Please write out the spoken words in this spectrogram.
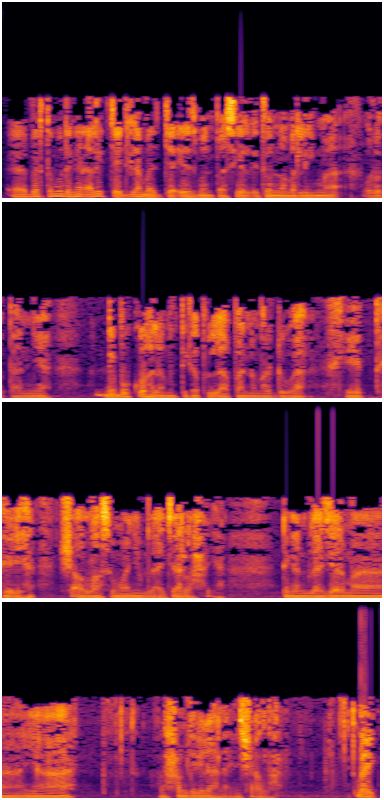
e, bertemu dengan alif jadilah mad jaiz munfasil itu nomor 5 urutannya di buku halaman 38 nomor 2 gitu ya insyaallah semuanya belajarlah ya dengan belajar mah ya alhamdulillah lah insyaallah baik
